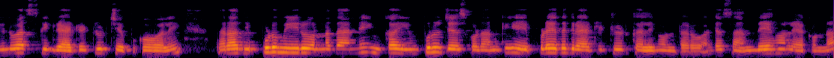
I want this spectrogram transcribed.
యూనివర్స్కి గ్రాటిట్యూడ్ చెప్పుకోవాలి. తర్వాత ఇప్పుడు మీరు ఉన్నదాన్ని ఇంకా ఇంప్రూవ్ చేసుకోవడానికి ఎప్పుడైతే గ్రాటిట్యూడ్ కలిగి ఉంటారో అంటే సందేహం లేకుండా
